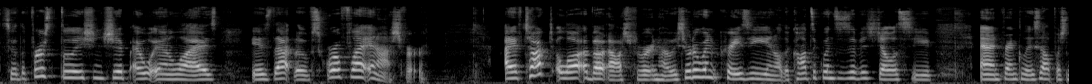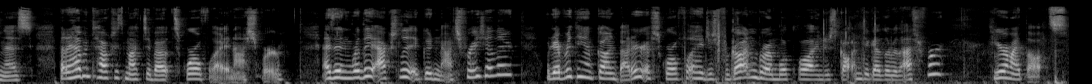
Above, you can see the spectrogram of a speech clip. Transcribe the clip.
So the first relationship I will analyze is that of Squirrelflight and Ashfur. I have talked a lot about Ashfur and how he sort of went crazy and all the consequences of his jealousy and frankly selfishness, but I haven't talked as much about Squirrelflight and Ashfur. As in, were they actually a good match for each other? Would everything have gone better if Squirrelflight had just forgotten Brambleclaw and just gotten together with Ashfur? Here are my thoughts.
